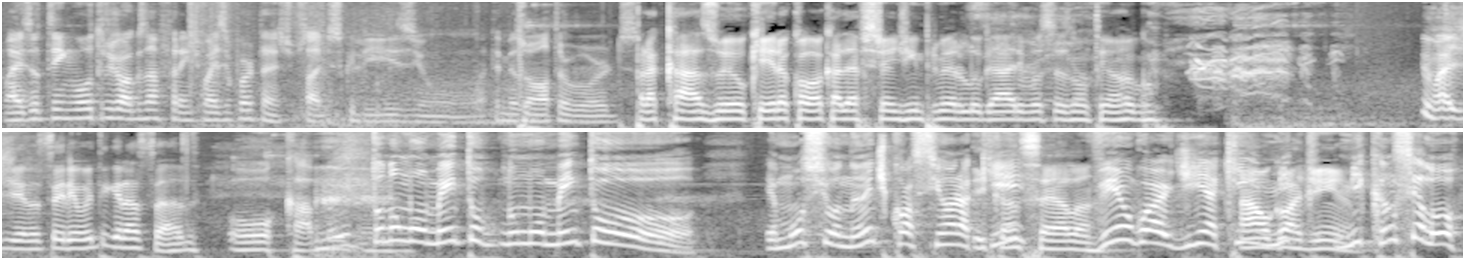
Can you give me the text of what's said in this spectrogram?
Mas eu tenho outros jogos na frente mais importantes, tipo, sabe, Disco Elysium, até mesmo Outer Worlds. Pra caso eu queira colocar Death Stranding em primeiro lugar e vocês não tenham algum, Imagina, seria muito engraçado. Ô, oh, cara, eu tô num momento, num momento emocionante com a senhora E aqui. cancela. Vem o guardinha aqui Ah, e o me, guardinha. me cancelou.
